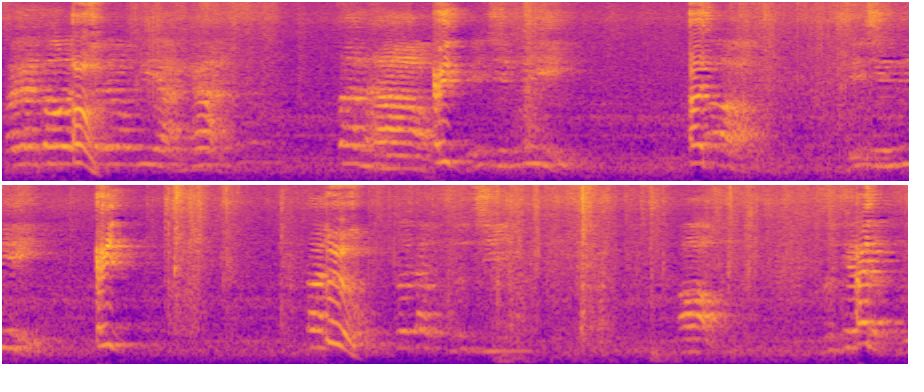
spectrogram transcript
大家都用力啊！你看，站好。哎。平行力。二。平行力。哎。站好，这叫直击。哦。直接的直，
